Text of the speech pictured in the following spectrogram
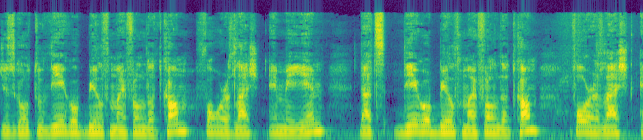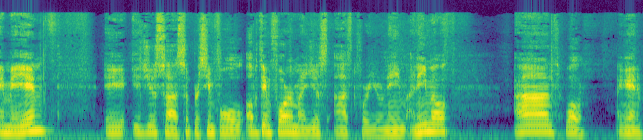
Just go to diegobuildmyfunnel.com forward slash MAM. That's diegobuildmyfunnel.com forward slash MAM. It's just a super simple opt-in form. I just ask for your name and email. And well, again,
